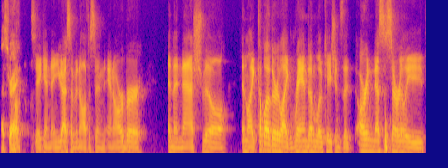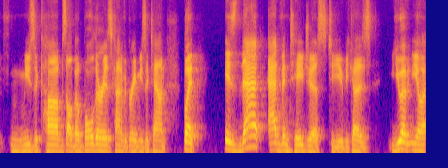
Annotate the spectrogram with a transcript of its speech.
That's right. mistaken, and you guys have an office in Ann Arbor, and then Nashville, and like a couple other like random locations that aren't necessarily music hubs, although Boulder is kind of a great music town. But is that advantageous to you because you have you know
